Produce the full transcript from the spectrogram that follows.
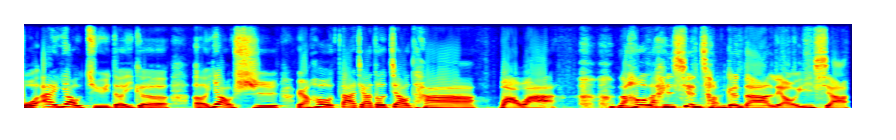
博爱药局的一个呃药师，然后大家都叫他娃娃，然后来现场跟大家聊一下。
